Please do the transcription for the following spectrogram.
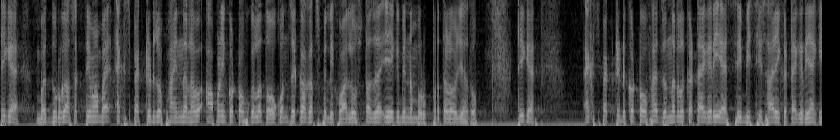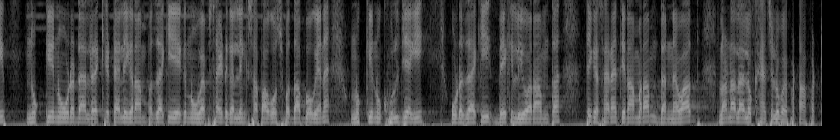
ठीक है? भाई दुर्गा शक्ति में भाई एक्सपेक्टेड जो फाइनल है अपनी कट ऑफ़ गलत हो, कौन से कागज़ पे लिखवा लो, उस तरह एक भी नंबर ऊपर तड़ हो जाए तो। ठीक है? एक्सपेक्टेड कट ऑफ़ है general category S C B C सारी कैटेगरियाँ की। नुक्की नू उड़ा डाल रखी टेलीग्राम पर जाके एक नू वेबसाइट का लिंक छपा उस पर दाबोगे ना नुक्की नू खुल जाएगी, उड़ा जाएगी, देख लियो आराम था ठीक है, सारे राम राम, धन्यवाद। लाना ला लो, खेच लो भाई, फटाफट।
